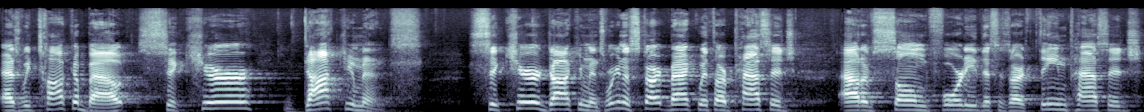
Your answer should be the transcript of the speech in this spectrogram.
as we talk about secure documents. Secure documents. We're going to start back with our passage out of Psalm 40. This is our theme passage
